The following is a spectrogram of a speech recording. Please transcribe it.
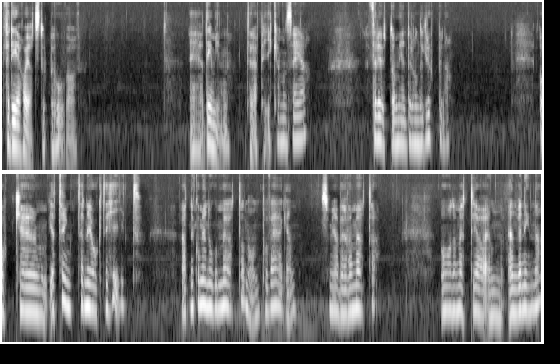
för det har jag ett stort behov av. Uh, det är min terapi kan man säga. Förutom medberoendegrupperna. Och um, jag tänkte när jag åkte hit att nu kommer jag nog att möta någon på vägen som jag behöver möta. Och då mötte jag en, en väninna.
